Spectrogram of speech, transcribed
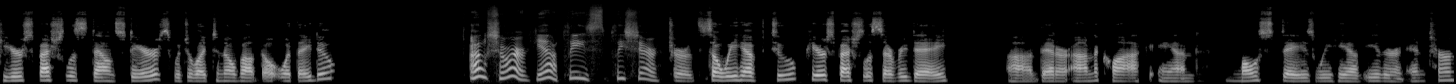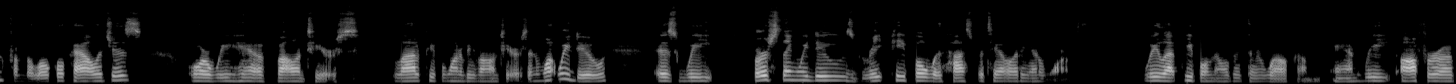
peer specialists downstairs, would you like to know about what they do? Oh, sure. Yeah, please, please share. Sure. So we have two peer specialists every day uh, that are on the clock, and most days we have either an intern from the local colleges or we have volunteers. A lot of people want to be volunteers. And what we do is we, first thing we do is greet people with hospitality and warmth. We let people know that they're welcome. And we offer a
